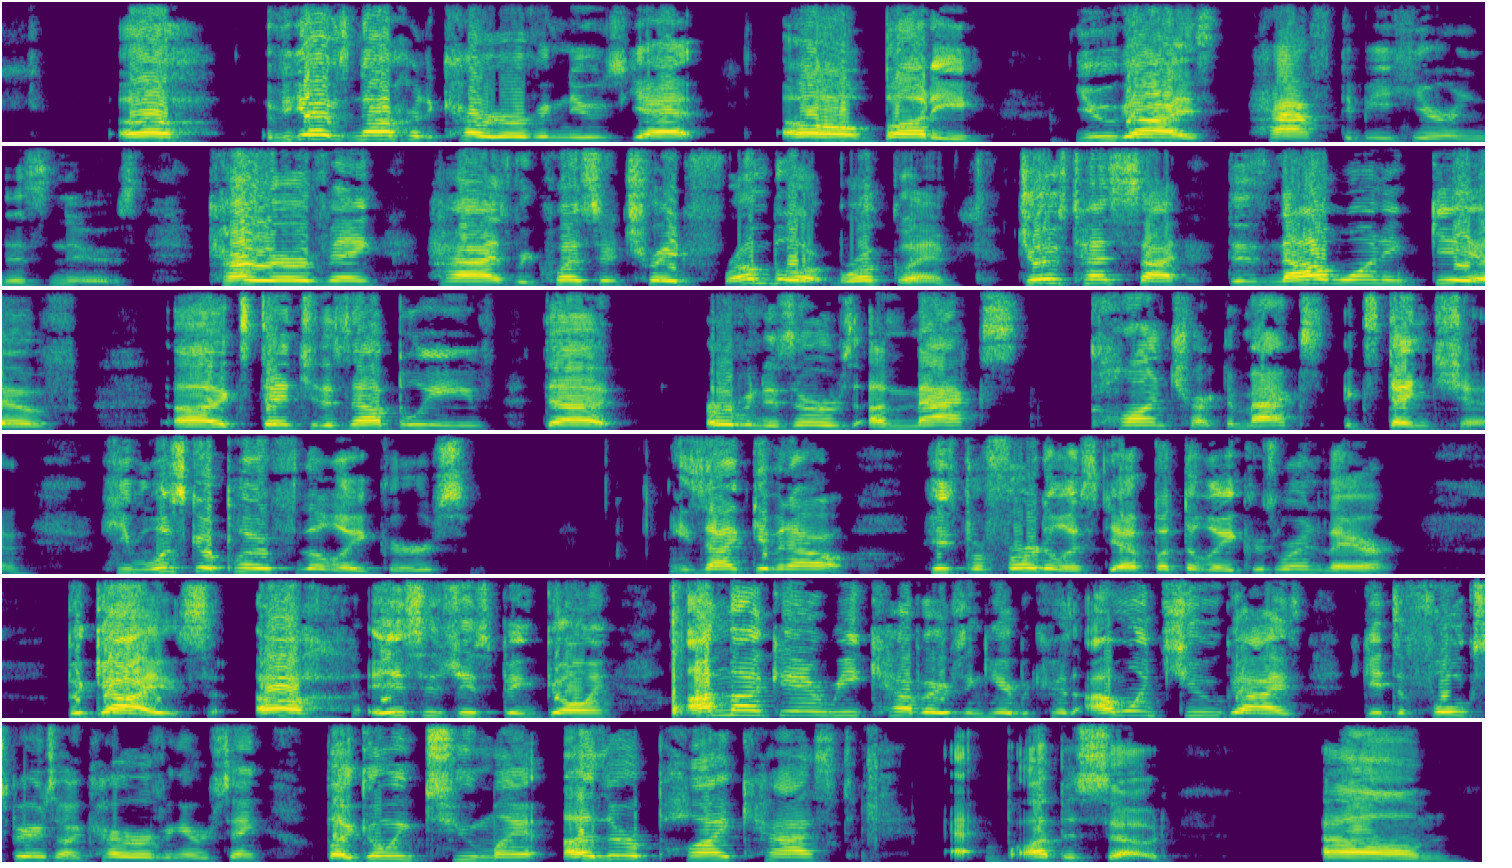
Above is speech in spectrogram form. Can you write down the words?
Uh, if you guys not heard the Kyrie Irving news yet, oh, buddy, you guys have to be hearing this news. Kyrie Irving has requested trade from Brooklyn. Joe Tsai does not want to give uh, extension, does not believe that Irving deserves a max contract, a max extension. He wants to go play for the Lakers. He's not giving out his preferred list yet, but the Lakers were in there. But guys, oh, this has just been going. I'm not going to recap everything here because I want you guys to get the full experience on Kyrie Irving everything by going to my other podcast episode. Um,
